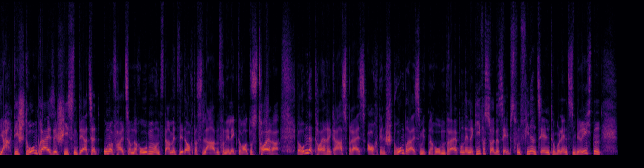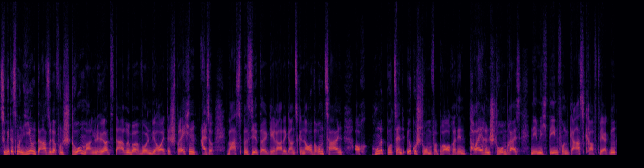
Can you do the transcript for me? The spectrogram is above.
Ja, die Strompreise schießen derzeit unaufhaltsam nach oben und damit wird auch das Laden von Elektroautos teurer. Warum der teure Gaspreis auch den Strompreis mit nach oben treibt und Energieversorger selbst von finanziellen Turbulenzen berichten, sowie dass man hier und da sogar von Strommangel hört, darüber wollen wir heute sprechen. Also, was passiert da gerade ganz genau? Warum zahlen auch 100% Ökostromverbraucher den teuren Strompreis, nämlich den von Gaskraftwerken?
